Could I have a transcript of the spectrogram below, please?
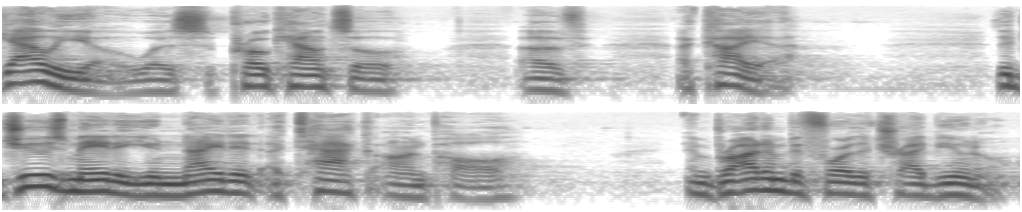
Gallio was proconsul of Achaia, the Jews made a united attack on Paul and brought him before the tribunal,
